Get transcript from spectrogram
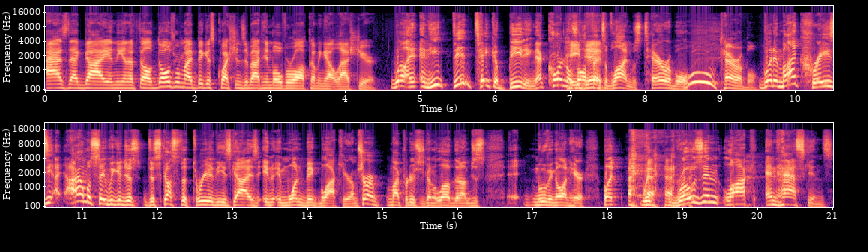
as that guy in the NFL? Those were my biggest questions about him overall coming out last year. Well, and, he did take a beating. That Cardinals He did. offensive line was terrible. Woo, terrible. But am I crazy? I, almost say we can just discuss the three of these guys in, in one big block here. I'm sure my producer's going to love that I'm just eh, moving on here. But with Rosen, Lock, and Haskins,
